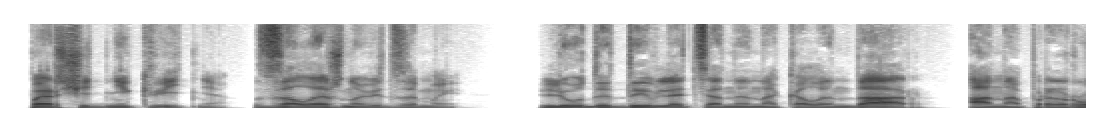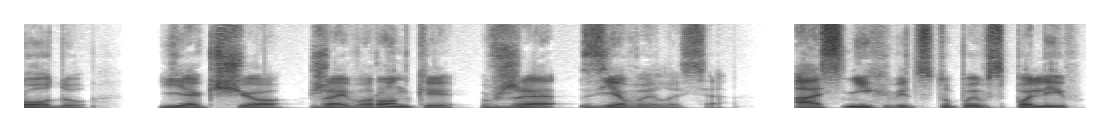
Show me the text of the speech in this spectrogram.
перші дні квітня, залежно від зими. Люди дивляться не на календар, а на природу, якщо жайворонки вже з'явилися, а сніг відступив з полів,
